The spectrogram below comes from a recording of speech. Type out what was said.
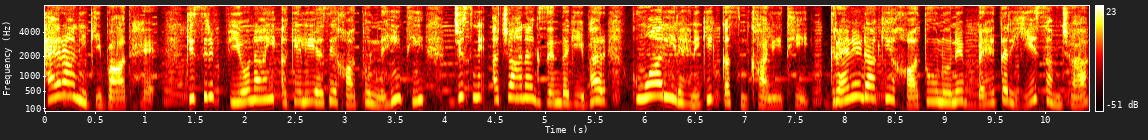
हैरानी की बात है कि सिर्फ़ फियोना ही अकेली ऐसी खातून नहीं थी जिसने अचानक ज़िंदगी भर कुंवारी रहने की कसम खा ली थी। ग्रेनेडा की खातूनों ने बेहतर ये समझा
